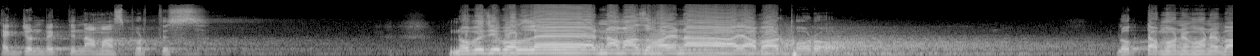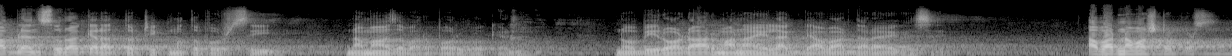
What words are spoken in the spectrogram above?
একজন ব্যক্তি নামাজ পড়তেছে। নবীজি বললেন, নামাজ হয় না আবার পড়ো। লোকটা মনে মনে ভাবলেন, সুরা কেরাত তো ঠিক মতো পড়ছি, নামাজ আবার পড়ব কেন? নবীর অর্ডার মানাই লাগবে, আবার দাঁড়ায় গেছে। আবার নামাজটা পড়ছে।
